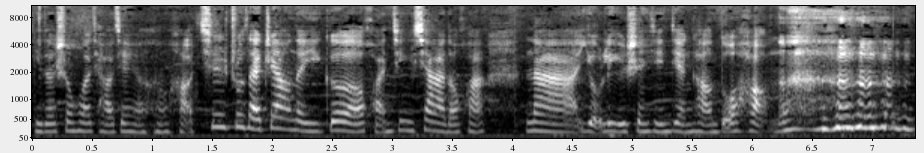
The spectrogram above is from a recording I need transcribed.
你的生活条件也很好，其实住在这样的一个环境下的话，那有利于身心健康，多好呢！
